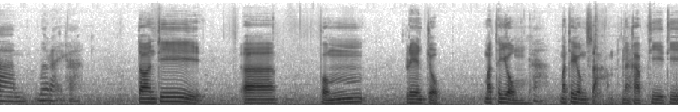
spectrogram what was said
ลามเมื่อไหร่คะ ตอนที่เอ่อผมเรียนจบมัธยมค่ะมัธยม3นะครับที่ที่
